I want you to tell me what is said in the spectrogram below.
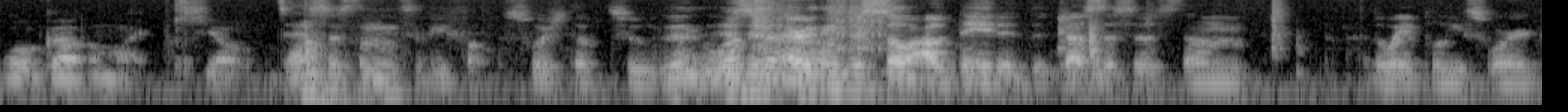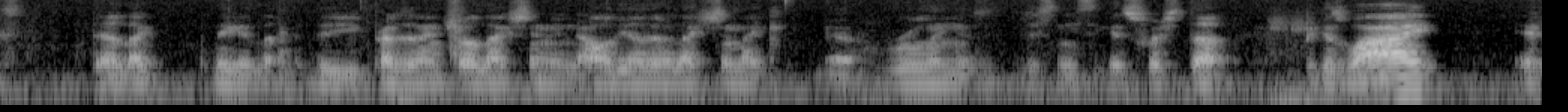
Woke up, I'm like, yo, That system needs to be switched up too. This, what this is, the- everything's just so outdated. The justice system, the way police works, the like the the presidential election and all the other election like Yeah. ruling is, just needs to get switched up. Because why, if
